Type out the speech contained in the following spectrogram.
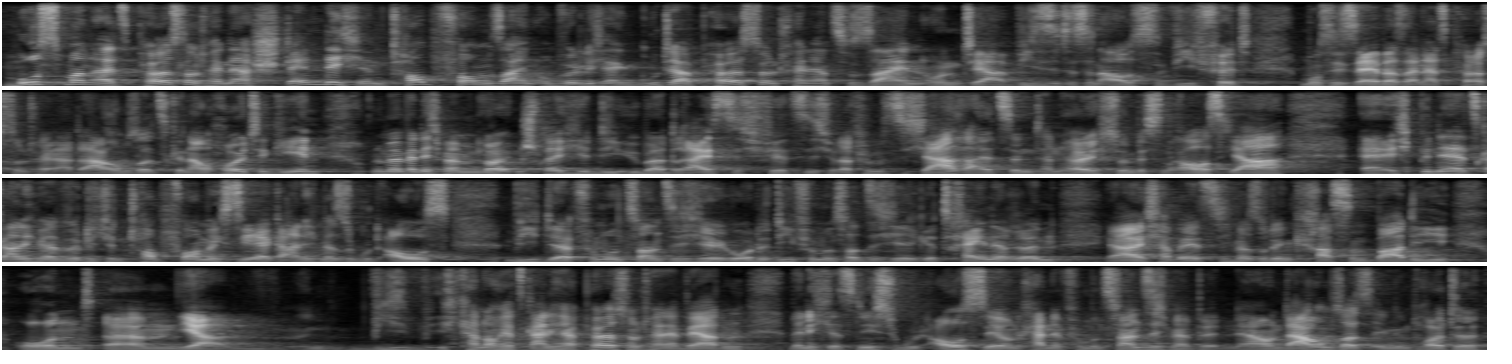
Muss man als Personal Trainer ständig in Topform sein, um wirklich ein guter Personal Trainer zu sein? Und ja, wie sieht es denn aus? Wie fit muss ich selber sein als Personal Trainer? Darum soll es genau heute gehen. Und immer wenn ich mit Leuten spreche, die über 30, 40 oder 50 Jahre alt sind, dann höre ich so ein bisschen raus, ja, äh, ich bin ja jetzt gar nicht mehr wirklich in Topform, ich sehe ja gar nicht mehr so gut aus wie der 25-jährige oder die 25-jährige Trainerin. Ja, ich habe jetzt nicht mehr so den krassen Body und ähm, ja, wie, ich kann auch jetzt gar nicht mehr Personal Trainer werden, wenn ich jetzt nicht so gut aussehe und keine 25 mehr bin. Ja, und darum soll es eben heute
